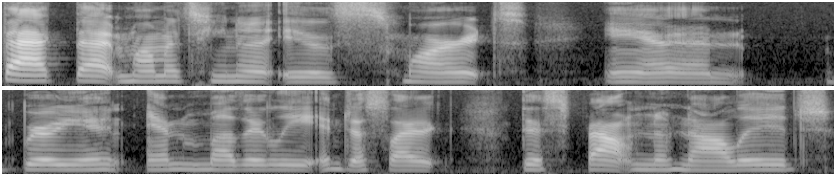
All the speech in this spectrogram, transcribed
fact that Mama Tina is smart and brilliant and motherly and just like this fountain of knowledge.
